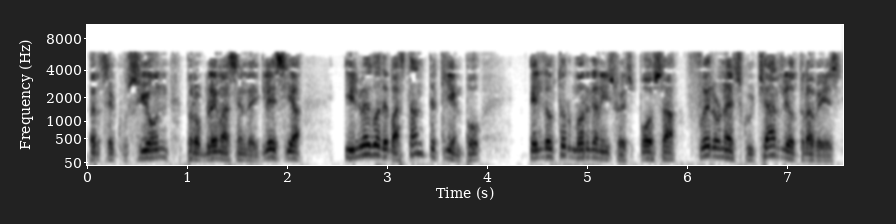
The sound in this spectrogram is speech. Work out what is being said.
persecución, problemas en la iglesia, y luego de bastante tiempo, el doctor Morgan y su esposa fueron a escucharle otra vez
